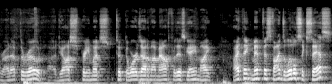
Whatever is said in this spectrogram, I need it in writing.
right up the road. Uh, Josh pretty much took the words out of my mouth for this game. I, I think Memphis finds a little success,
